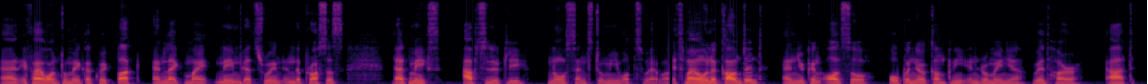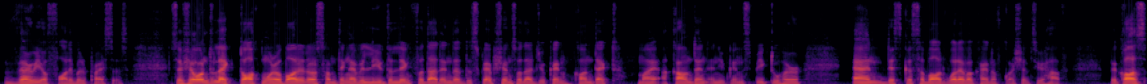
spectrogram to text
and if I want to make a quick buck and like my name gets ruined in the process that makes absolutely no sense to me whatsoever. It's my own accountant and you can also open your company in Romania with her at very affordable prices. So if you want to like talk more about it or something, I will leave the link for that in the description so that you can contact my accountant and you can speak to her and discuss about whatever kind of questions you have. Because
